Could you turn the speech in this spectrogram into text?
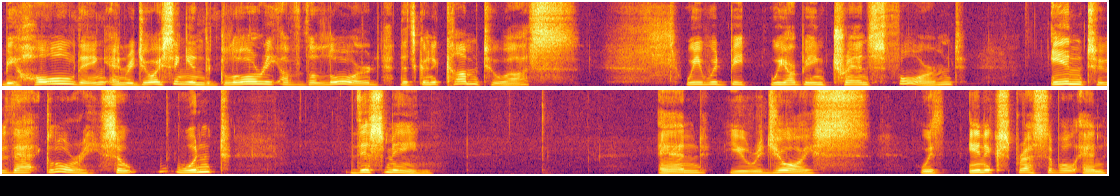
beholding and rejoicing in the glory of the Lord that's going to come to us. We would be we are being transformed into that glory. So wouldn't this mean? And you rejoice with inexpressible and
